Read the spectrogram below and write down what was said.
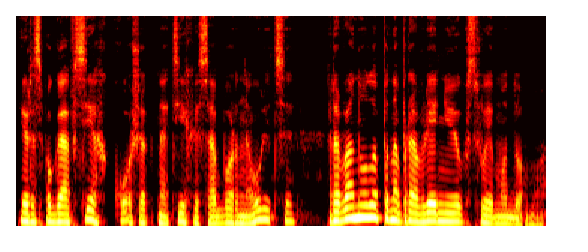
и распугав всех кошек на тихой соборной улице, рванула по направлению к своему дому.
